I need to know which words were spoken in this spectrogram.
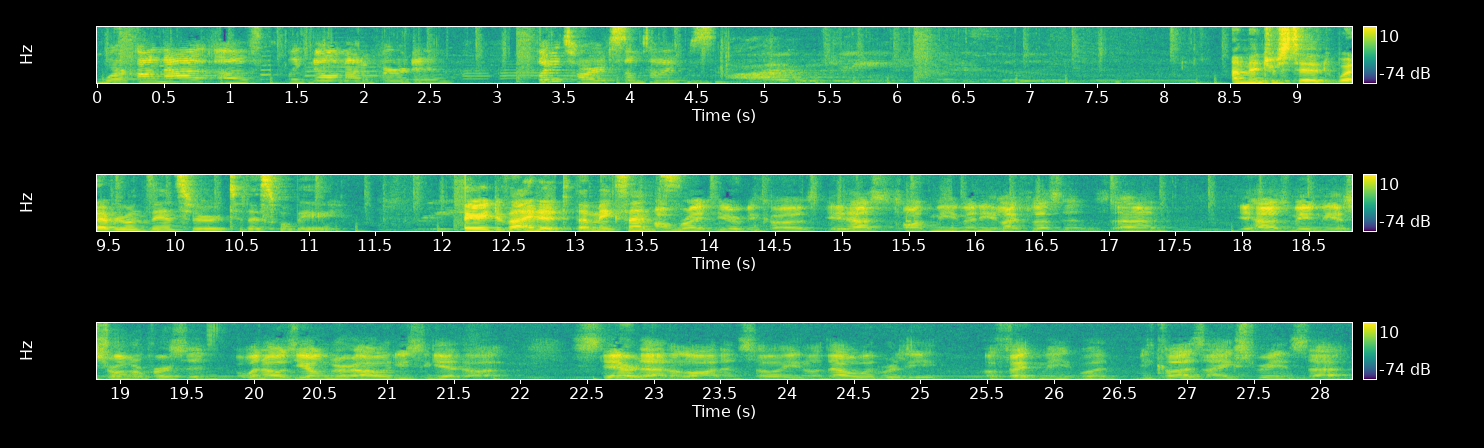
work on that of like, no, I'm not a burden. But it's hard sometimes. I'm interested what everyone's answer to this will be. Very divided, that makes sense. I'm right here because it has taught me many life lessons and it has made me a stronger person. When I was younger, I would used to get uh, stared at a lot and so you know that would really affect me. But because I experienced that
